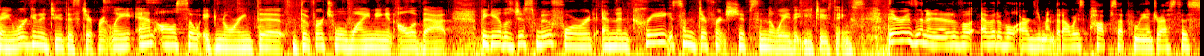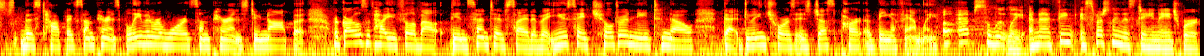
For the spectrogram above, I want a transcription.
saying we're going to do this differently and also ignoring the, the virtual whining and all of that, being able to just move forward and then create some different shifts in the way that you do things. There is an inevitable, inevitable argument that always pops up when we address this, this topic. Some parents believe in rewards, some parents do not, but regardless of how you feel about the incentive side of it, you say children need to know that doing chores is just part of being a family. Oh, absolutely. And I think, especially in this day and age where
